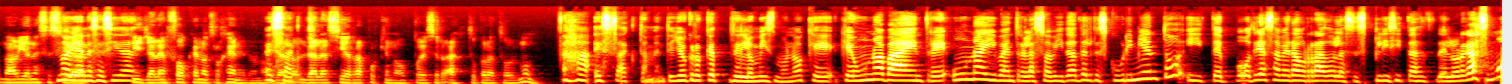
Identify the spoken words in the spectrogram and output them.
no había necesidad. no había necesidad. Y ya la enfoca en otro género, ¿no? Ya, Exacto. lo- ya la cierra porque no puede ser acto para todo el mundo. Ajá, exactamente. Yo creo que de lo mismo, ¿no? Que, que uno va entre, una iba entre la suavidad del descubrimiento y te podrías haber ahorrado las explícitas del orgasmo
